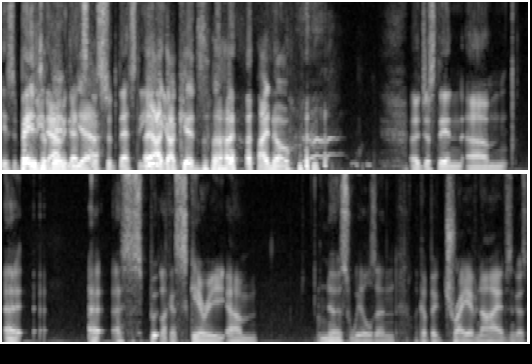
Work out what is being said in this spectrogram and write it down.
is a baby. is a I mean, that's yeah, the, that's the. Hey, I got kids. I know. uh, just then um, a, a, a sp- like a scary um, nurse wheels in like a big tray of knives and goes,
